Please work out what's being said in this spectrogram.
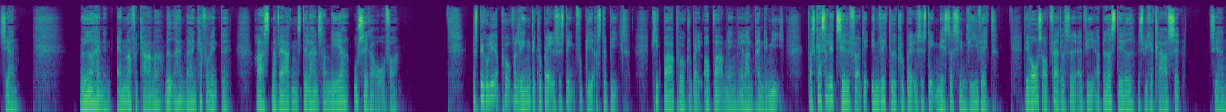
siger han. Møder han en anden afrikaner, ved han, hvad han kan forvente. Resten af verden stiller han sig mere usikker overfor. Jeg spekulerer på, hvor længe det globale system forbliver stabilt. Kig bare på global opvarmning eller en pandemi. Der skal så lidt til, før det indviklede globale system mister sin ligevægt. Det er vores opfattelse, at vi er bedre stillet, hvis vi kan klare os selv, siger han.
